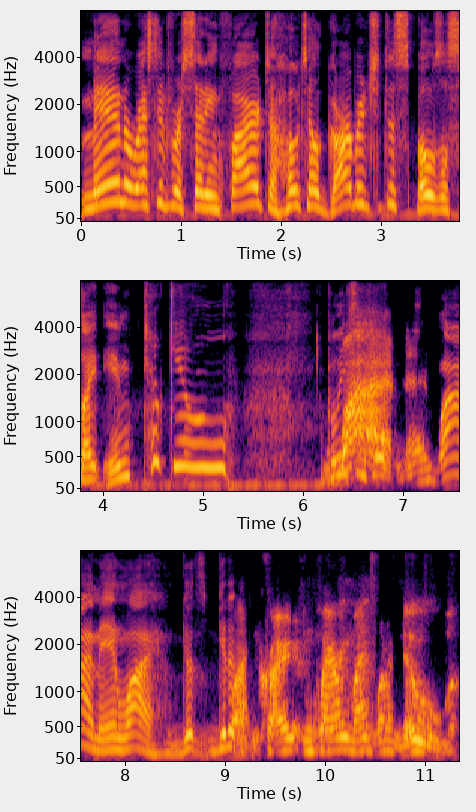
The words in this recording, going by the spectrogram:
man arrested for setting fire to hotel garbage disposal site in Tokyo. Police in Why, To- man? Why, man? Why? Get, get it. Why? Inquiring, minds want to know.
